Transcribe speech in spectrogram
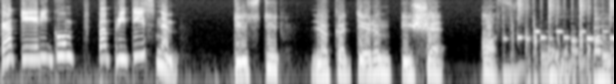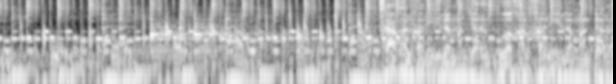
Kateri gumb pa pritisnem? Tisti, na katerem piše OF. ساق الخري إلى من جرب وخ الخري إلى من ترك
